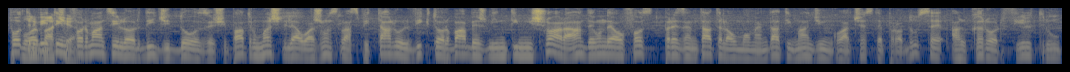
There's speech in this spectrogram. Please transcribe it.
vorba Potrivit aceea. informațiilor Digi24, măștile au ajuns la spitalul Victor Babeș din Timișoara, de unde au fost prezentate la un moment dat imagini cu aceste produse, al căror filtru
